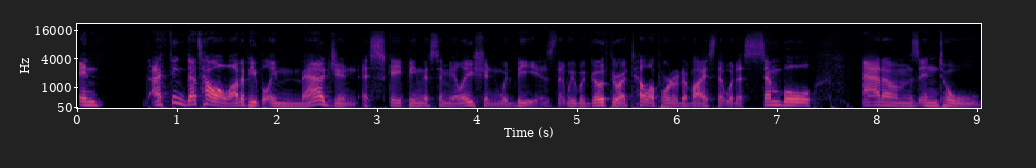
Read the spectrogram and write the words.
and i think that's how a lot of people imagine escaping the simulation would be is that we would go through a teleporter device that would assemble atoms into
